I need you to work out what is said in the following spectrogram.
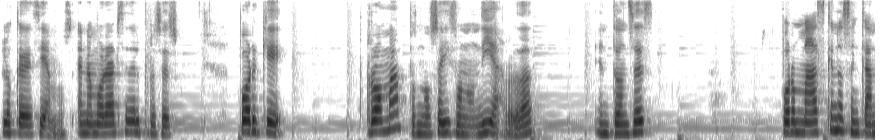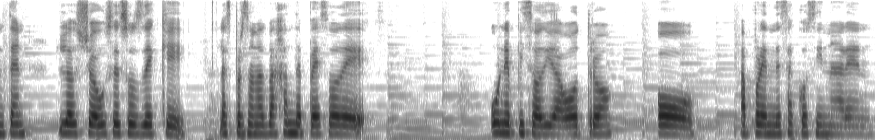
Lo que decíamos, enamorarse del proceso. Porque Roma, pues no se hizo en un día, ¿verdad? Entonces, por más que nos encanten los shows esos de que las personas bajan de peso de un episodio a otro o aprendes a cocinar en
